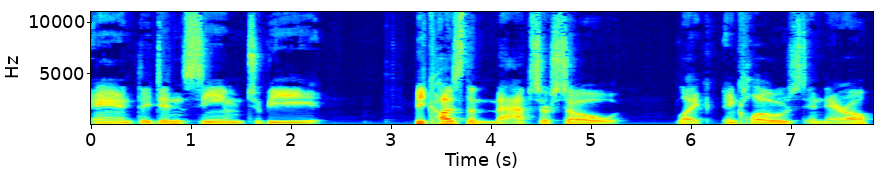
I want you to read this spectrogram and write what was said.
and they didn't seem to be because the maps are so like enclosed and narrow.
